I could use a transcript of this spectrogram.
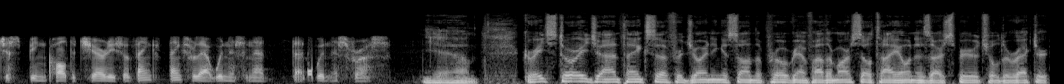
just being called to charity. So thanks thanks for that witness and that that witness for us. Yeah. Great story, John. Thanks uh, for joining us on the program. Father Marcel Taillon is our spiritual director,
